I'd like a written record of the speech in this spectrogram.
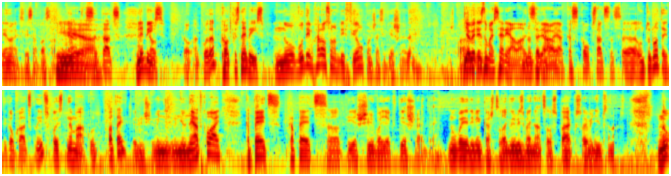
Vienlaikus visā pasaulē. Jā. tas ir tāds. Nebijis. Kaut, kaut, ko tad? Kaut kas nebijis. Nu, Vudim Haralsonam bija filma, ko viņš taisīja tiešraidē. Jā, bet es domāju, seriālā. Bet nu, seriālā, jā, kas kaut kas tāds, tas, uh, un tur noteikti ir kaut kāds knips, ko es nemāku pateikt, jo viņš viņu, viņu neatklāja. Kāpēc, kāpēc uh, tieši vajag tiešraidē? Nu, vai arī vienkārši cilvēki grib izmēģināt savus spēkus, vai viņiem sanāks. Nu,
